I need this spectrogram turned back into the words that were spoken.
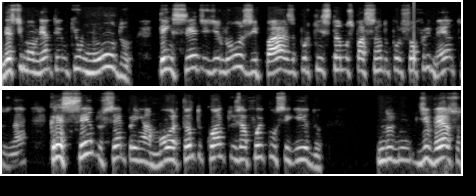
Neste momento em que o mundo tem sede de luz e paz porque estamos passando por sofrimentos, né? Crescendo sempre em amor, tanto quanto já foi conseguido diversos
